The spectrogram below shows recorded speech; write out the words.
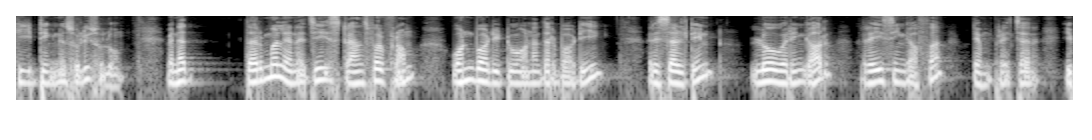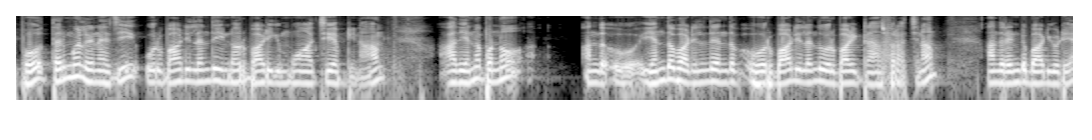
ஹீட்டிங்னு சொல்லி சொல்லுவோம் when a thermal energy is transferred from one body to another body result in lowering or raising of a temperature இப்போது தெர்மல் எனர்ஜி ஒரு பாடியிலேருந்து இன்னொரு பாடிக்கு மூவ் ஆச்சு அப்படின்னா அது என்ன பண்ணும்? அந்த எந்த பாடியிலேருந்து எந்த ஒரு பாடியிலேருந்து ஒரு பாடிக்கு ட்ரான்ஸ்ஃபர் ஆச்சுன்னா அந்த ரெண்டு பாடியோடைய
